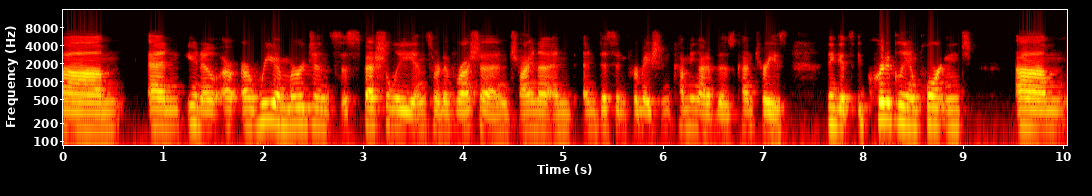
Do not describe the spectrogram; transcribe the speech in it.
um, and you know a, a reemergence, especially in sort of Russia and China and and disinformation coming out of those countries. I think it's critically important um,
